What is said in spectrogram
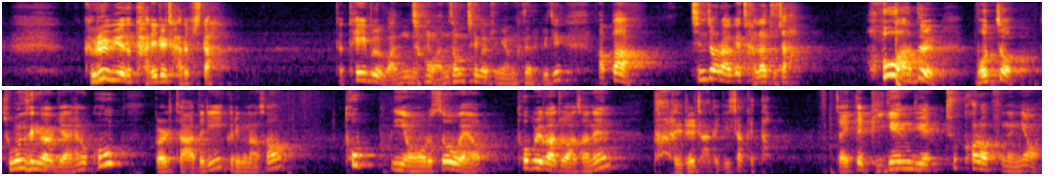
그를 위해서 다리를 자릅시다. 자, 테이블 완전 완성체가 중요한 거잖아요, 그지? 아빠 친절하게 잘라주자. 호 아들 멋져 좋은 생각이야 해놓고 벌트 아들이 그리고 나서 톱이 영어로 so예요. 톱을 가져와서는 다리를 자르기 시작했다. 자 이때 비겐 뒤에 to cut off는요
